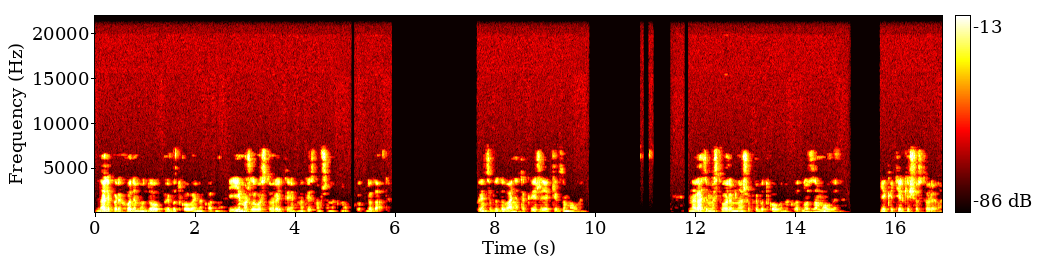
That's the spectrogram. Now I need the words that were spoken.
Далі переходимо до прибуткової накладної. Її можливо створити, натиснувши на кнопку Додати. Принцип додавання такий же, як і в замовленні. Наразі ми створимо нашу прибуткову накладну з замовлення, яке тільки що створили.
